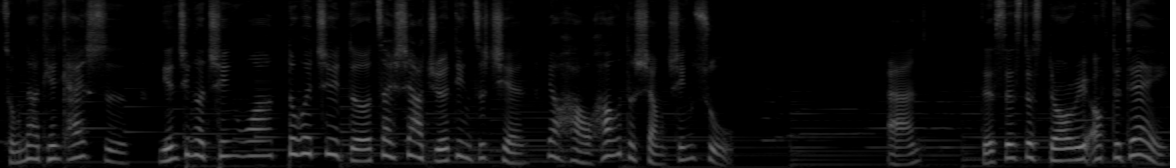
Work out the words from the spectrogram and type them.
从那天开始，年轻的青蛙都会记得在下决定之前要好好的想清楚。And this is the story of the day.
